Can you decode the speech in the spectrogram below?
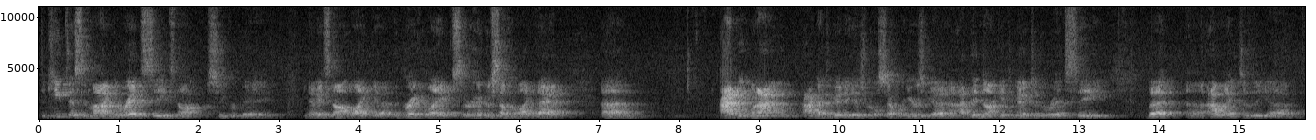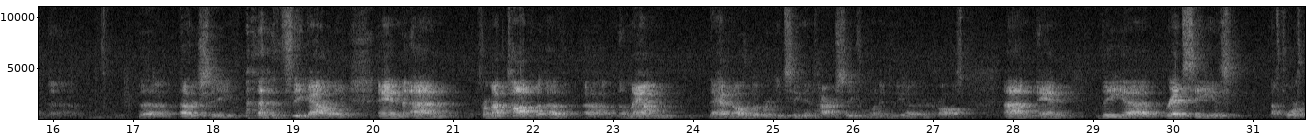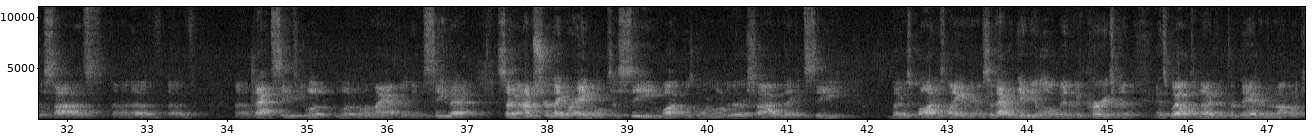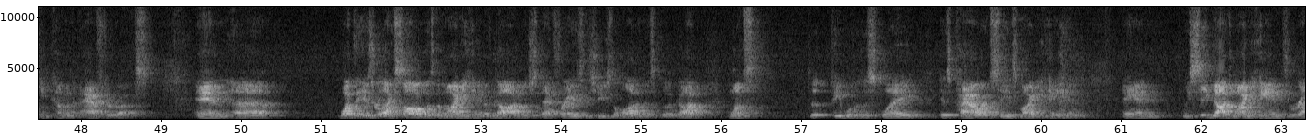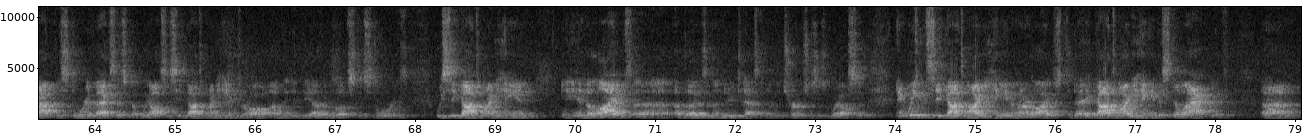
to keep this in mind, the Red Sea is not super big. You know, it's not like uh, the Great Lakes or, or something like that. Um, I did, when I, I got to go to Israel several years ago, and I did not get to go to the Red Sea, but uh, I went to the, uh, uh the other sea, the Sea Galilee, and um, from up top of uh, a mountain, they had an overlook where you could see the entire sea from one end to the other and across. Um, and the uh, Red Sea is a fourth the size uh, of, of that sea if you look, look on a map and, and, see that. So I'm sure they were able to see what was going on, on the other side they could see those bodies laying there. And so that would give you a little bit of encouragement as well to know that they're dead and they're not going to keep coming after us. And uh, what the Israelites saw was the mighty hand of God, which that phrase is used a lot in this book. God wants the people to display his power and see his mighty hand. And we see God's mighty hand throughout the story of Exodus, but we also see God's mighty hand through all of the, the other books and stories. We see God's mighty hand in, the lives uh, of those in the New Testament, the churches as well. So, and we can see God's mighty hand in our lives today. God's mighty hand is still active. Um,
